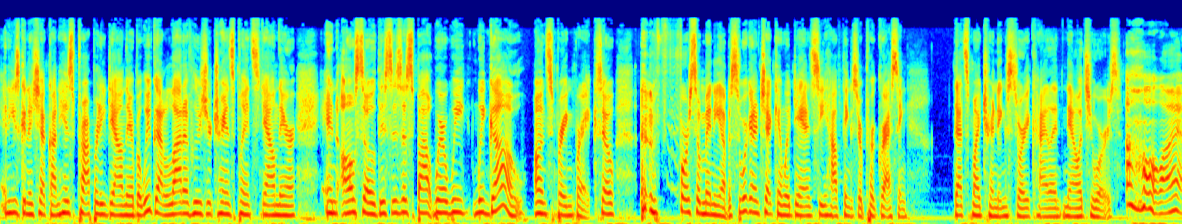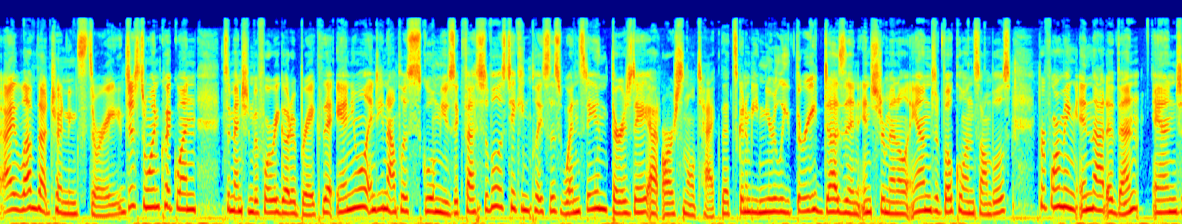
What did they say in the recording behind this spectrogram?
and he's going to check on his property down there. But we've got a lot of Hoosier transplants down there. And also, this is a spot where we, we go on spring break. So, for so many of us. So, we're going to check in with Dan and see how things are progressing. That's my trending story, Kylan. Now it's yours. Oh, I, I love that trending story. Just one quick one to mention before we go to break. The annual Indianapolis School Music Festival is taking place this Wednesday and Thursday at Arsenal Tech. That's going to be nearly three dozen instrumental and vocal ensembles performing in that event, and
